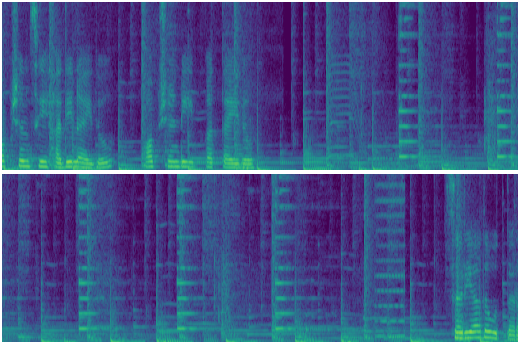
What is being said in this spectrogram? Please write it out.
ಆಪ್ಷನ್ ಸಿ ಹದಿನೈದು ಆಪ್ಷನ್ ಡಿ ಇಪ್ಪತ್ತೈದು. ಸರಿಯಾದ ಉತ್ತರ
